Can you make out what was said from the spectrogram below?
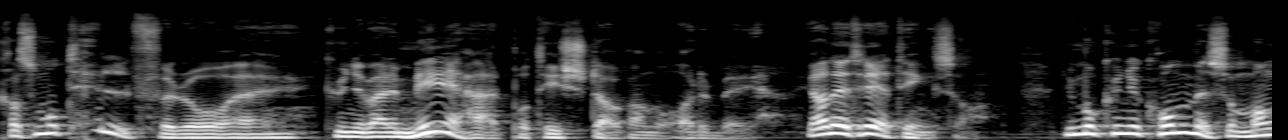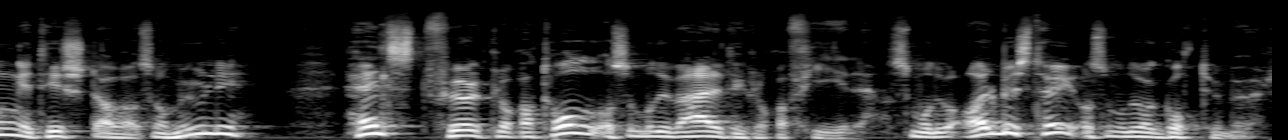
hva som må til for å eh, kunne være med her på tirsdagene og arbeide? Ja, det er tre ting, sa han. Du må kunne komme så mange tirsdager som mulig. Helst før klokka tolv, og så må du være til klokka fire. Så må du ha arbeidstøy, og så må du ha godt humør.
